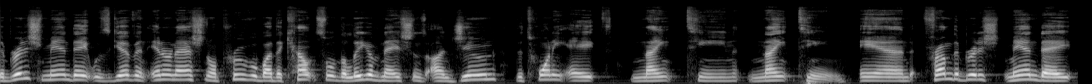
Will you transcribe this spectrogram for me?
The British mandate was given international approval by the Council of the League of Nations on June the 28th, 1919. And from the British mandate,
